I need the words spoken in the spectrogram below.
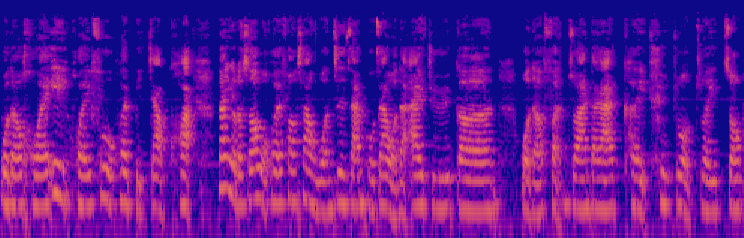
我的回应回复会比较快，那有的时候我会放上文字占卜在我的 IG 跟我的粉专，大家可以去做追踪。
